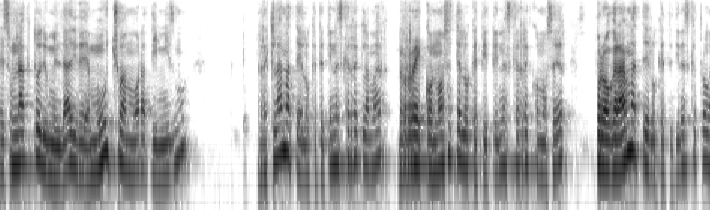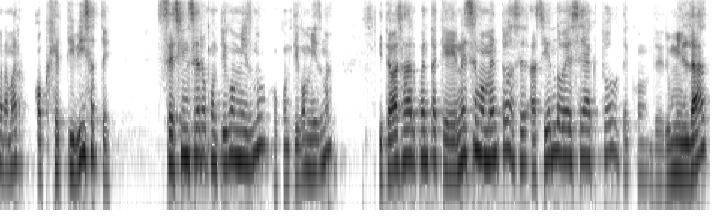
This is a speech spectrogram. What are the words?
es, un acto de humildad y de mucho amor a ti mismo. Reclámate lo que te tienes que reclamar, reconócete lo que te tienes que reconocer, prográmate lo que te tienes que programar, objetivízate, sé sincero contigo mismo o contigo misma y te vas a dar cuenta que en ese momento, haciendo ese acto de, de humildad,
